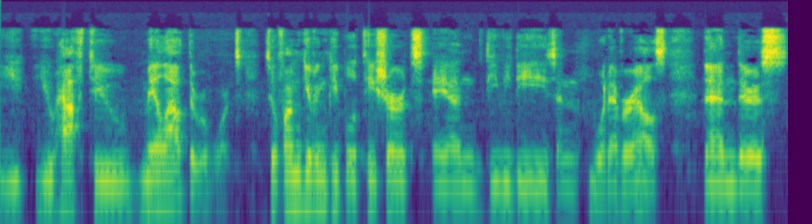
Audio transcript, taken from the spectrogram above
you, have to mail out the rewards. So if I'm giving people T-shirts and DVDs and whatever else, then there's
